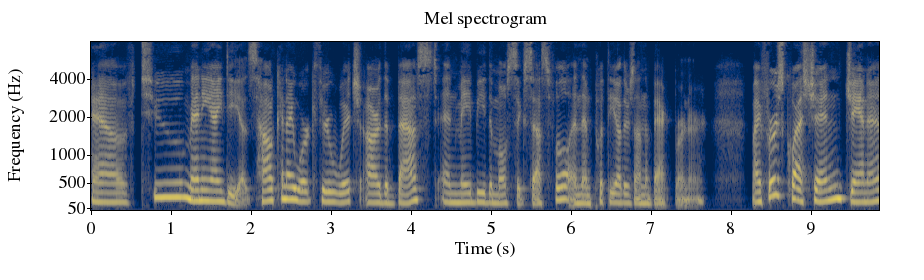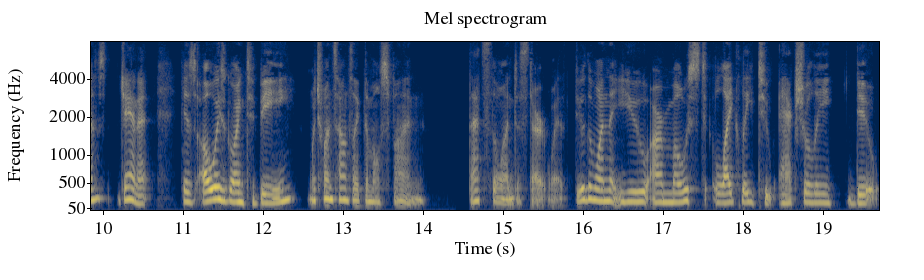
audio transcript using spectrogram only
have too many ideas. How can I work through which are the best and maybe the most successful and then put the others on the back burner? My first question, Janet, Janet, is always going to be which one sounds like the most fun? That's the one to start with. Do the one that you are most likely to actually do.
